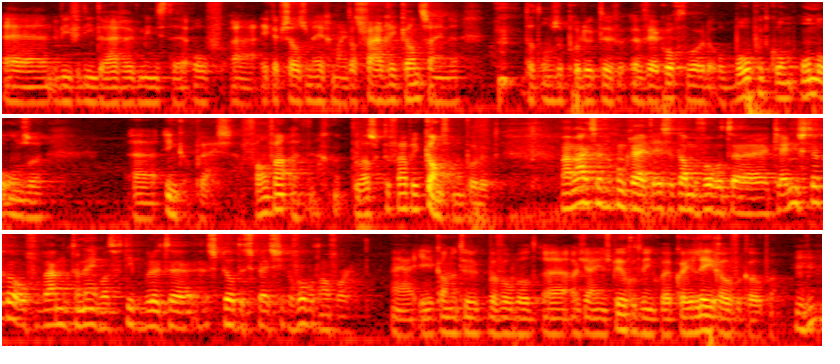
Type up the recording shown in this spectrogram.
En wie verdient er eigenlijk het minste. Of ik heb zelfs meegemaakt als fabrikant zijnde dat onze producten verkocht worden op bol.com onder onze inkoopprijs. Van, van, toen was ik de fabrikant van een product. Maar maak het even concreet. Is het dan bijvoorbeeld uh, kledingstukken of waar moet ik dan denken? Wat voor type producten speelt dit specifieke voorbeeld dan voor? Nou ja, je kan natuurlijk bijvoorbeeld, uh, als jij een speelgoedwinkel hebt, kan je Lego verkopen. Mm -hmm,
